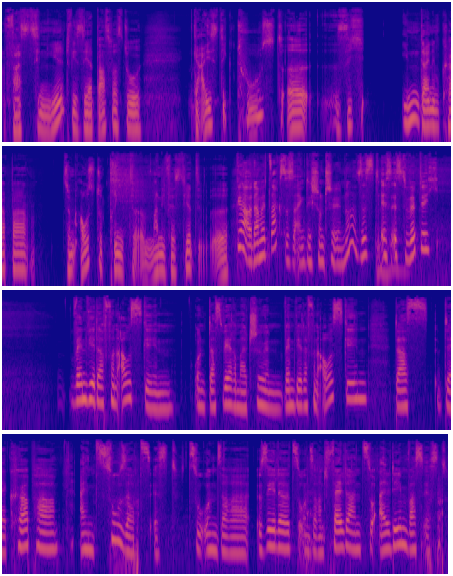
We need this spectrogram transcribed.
fasziniert, wie sehr das, was du geistig tust, äh, sich in deinem Körper zum Ausdruck bringt, äh, manifestiert. Äh. Genau, damit sagst du es eigentlich schon schön. Ne? Es ist, es ist wirklich, wenn wir davon ausgehen, und das wäre mal schön, wenn wir davon ausgehen, dass der Körper ein Zusatz ist zu unserer Seele, zu unseren Feldern, zu all dem, was ist,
